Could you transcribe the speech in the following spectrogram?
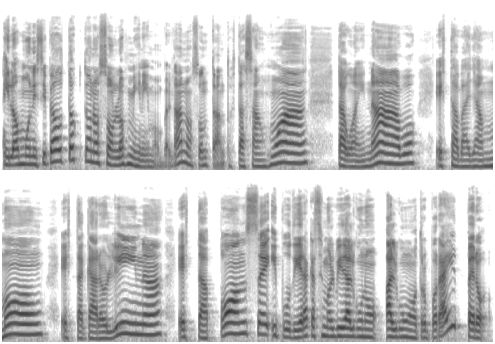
Y los municipios autóctonos son los mínimos, ¿verdad? No son tantos. Está San Juan, está Guaynabo, está Bayamón, está Carolina, está Ponce y pudiera que se me olvide alguno, algún otro por ahí, pero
